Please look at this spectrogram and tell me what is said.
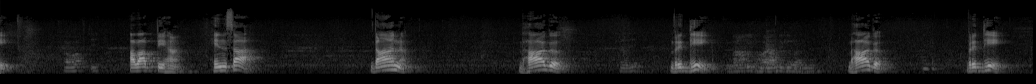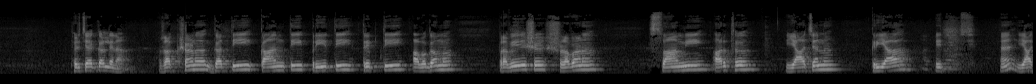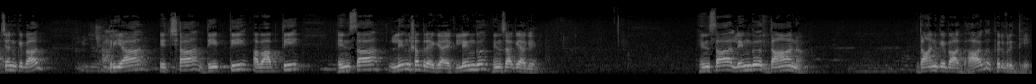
अवाप्ति हाँ हिंसा दान भाग वृद्धि भाग, वृद्धि, फिर चेक कर लेना। रक्षण, गति, कांति, प्रीति, तृप्ति, अवगम, प्रवेश, श्रवण, स्वामी, अर्थ, याचन, क्रिया है? याचन के बाद क्रिया, इच्छा, दीप्ति, अवाप्ति, हिंसा, लिंग शब्द रह गया एक। लिंग, हिंसा के आगे। हिंसा, लिंग, दान। दान के बाद भाग, फिर वृद्धि।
